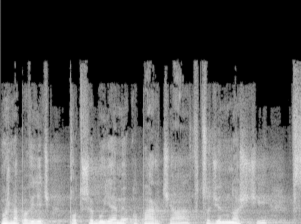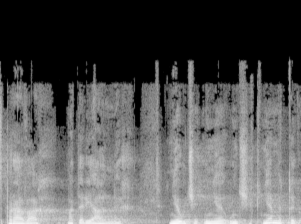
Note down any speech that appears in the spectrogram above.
Można powiedzieć, potrzebujemy oparcia w codzienności w sprawach materialnych nie, ucie, nie uciekniemy tego,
